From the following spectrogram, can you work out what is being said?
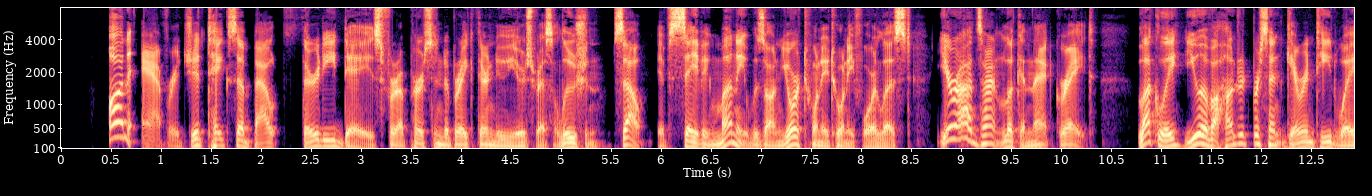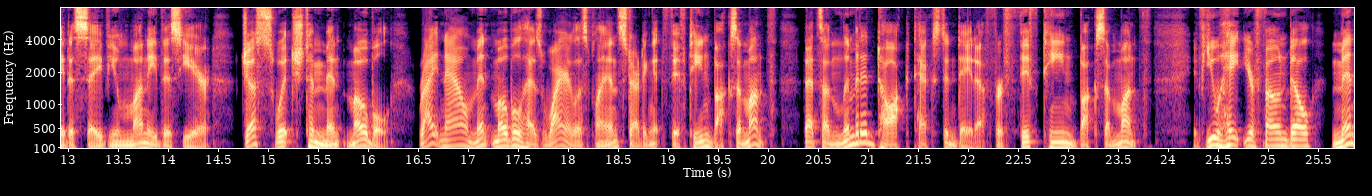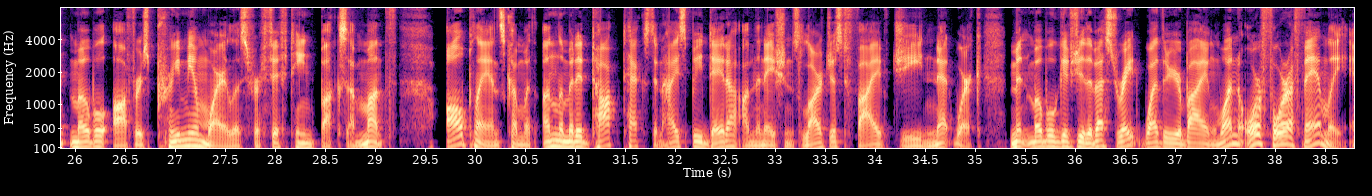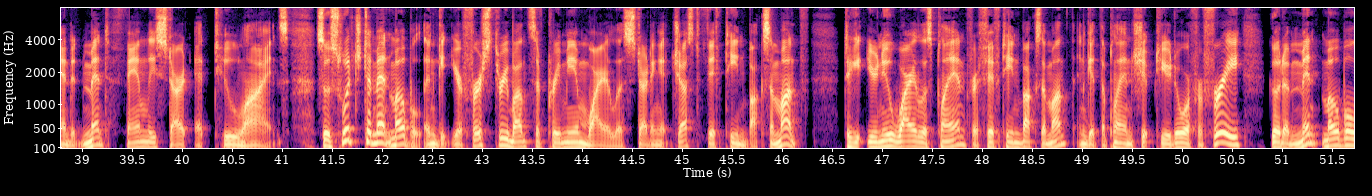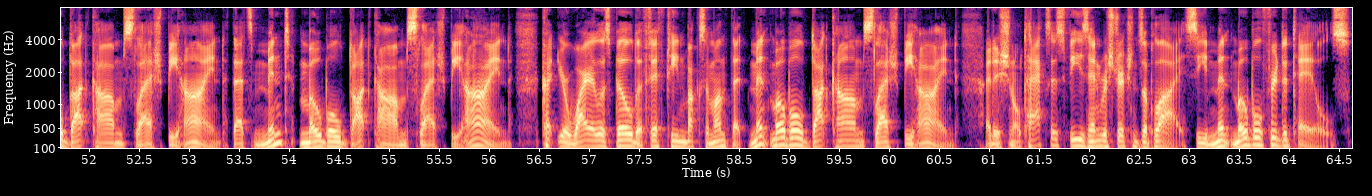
On average, it takes about 30 days for a person to break their New Year's resolution. So, if saving money was on your 2024 list, your odds aren't looking that great. Luckily, you have a 100% guaranteed way to save you money this year. Just switch to Mint Mobile. Right now, Mint Mobile has wireless plans starting at 15 bucks a month. That's unlimited talk, text, and data for 15 bucks a month. If you hate your phone bill, Mint Mobile offers premium wireless for 15 bucks a month. All plans come with unlimited talk, text, and high-speed data on the nation's largest 5G network. Mint Mobile gives you the best rate whether you're buying one or for a family, and at Mint, families start at two lines. So switch to Mint Mobile and get your first 3 months of premium wireless starting at just 15 bucks a month. To get your new wireless plan for 15 bucks a month and get the plan shipped to your door for free, go to mintmobile.com slash behind. That's mintmobile.com slash behind. Cut your wireless bill to 15 bucks a month at mintmobile.com slash behind. Additional taxes, fees, and restrictions apply. See Mint Mobile for details.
